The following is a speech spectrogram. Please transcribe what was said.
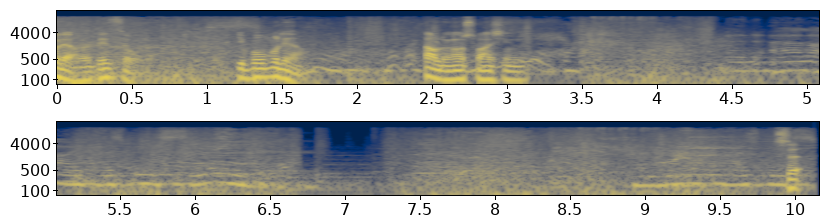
不了了，得走了，一波不了，大龙要刷新了。是。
